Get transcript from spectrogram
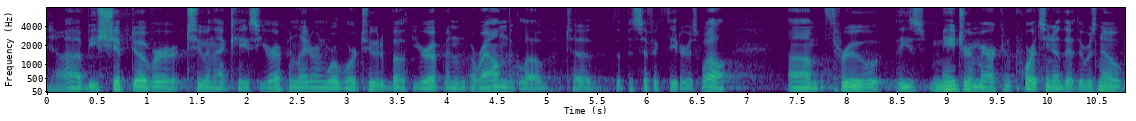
Yeah. uh, be shipped over to, in that case, Europe, and later in World War II to both Europe and around the globe, to the Pacific theater as well, um, through these major American ports. You know, there, there was no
